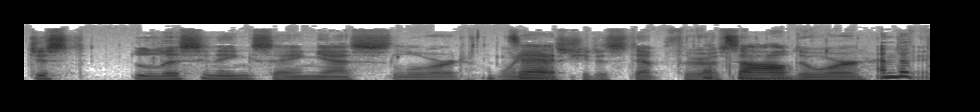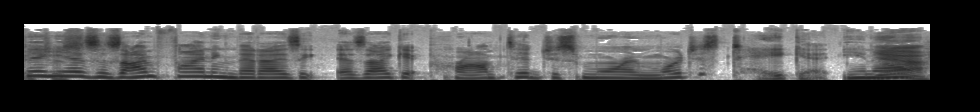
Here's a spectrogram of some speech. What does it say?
Just listening, saying yes, Lord, when That's He asks you to step through That's a simple all. door. And the thing just- is, is I'm finding that as as I get prompted, just more and more, just take it. You know, Yeah.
